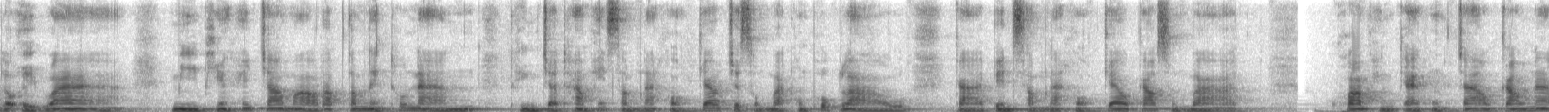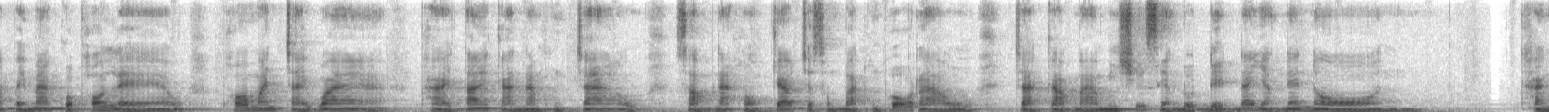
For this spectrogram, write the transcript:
แล้วเอ่ยว่า มีเพียงให้เจ้ามารับตำแหน่งเท่านั้น ถึงจะทำให้สำนักหอแก้วเจ็ดสมบัติของพวกเรา กลายเป็นสำนักหอแก้วเก้าสมบัติ ความแข็งแกร่งของเจ้าก้าวหน้าไปมากกว่าพ่อแล้ว พ่อมั่นใจว่าภายใต้การนำของเจ้า สำนักของแก้วจะสมบัติของพวกเราจะกลับมามีชื่อเสียงโดดเด่นได้อย่างแน่นอนถัง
